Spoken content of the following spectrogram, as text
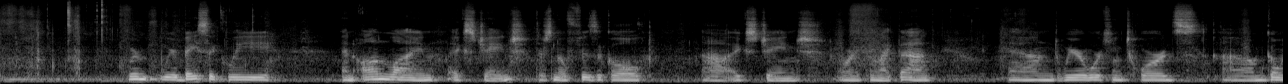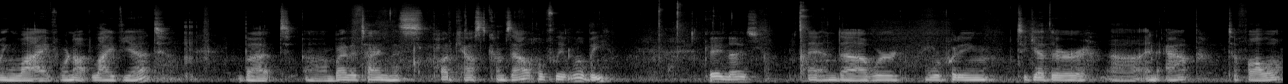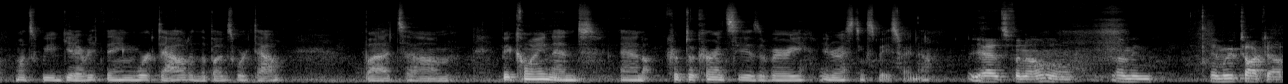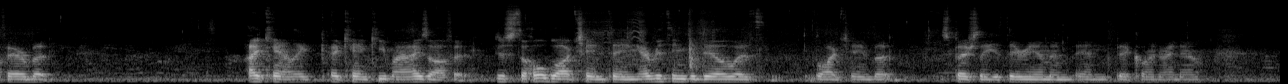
we're, we're basically an online exchange. There's no physical uh, exchange or anything like that. And we're working towards um, going live. We're not live yet, but um, by the time this podcast comes out, hopefully it will be. Okay, nice. And uh, we're we're putting together uh, an app to follow once we get everything worked out and the bugs worked out. But um, Bitcoin and and cryptocurrency is a very interesting space right now. Yeah, it's phenomenal. I mean, and we've talked off air, but I can't like I can't keep my eyes off it. Just the whole blockchain thing, everything to deal with blockchain, but especially Ethereum and, and Bitcoin right now.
